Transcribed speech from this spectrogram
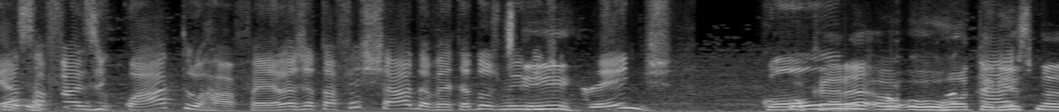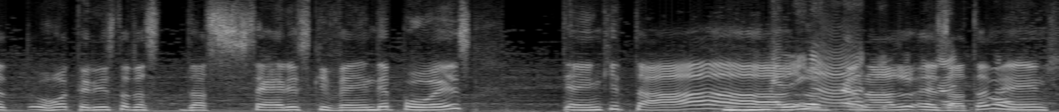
Essa fase 4, Rafa, ela já tá fechada, vai até 2023 com O cara, o, o roteirista, o roteirista das, das séries que vêm depois tem que estar Uhum. Alinhado. antenado. Exatamente.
